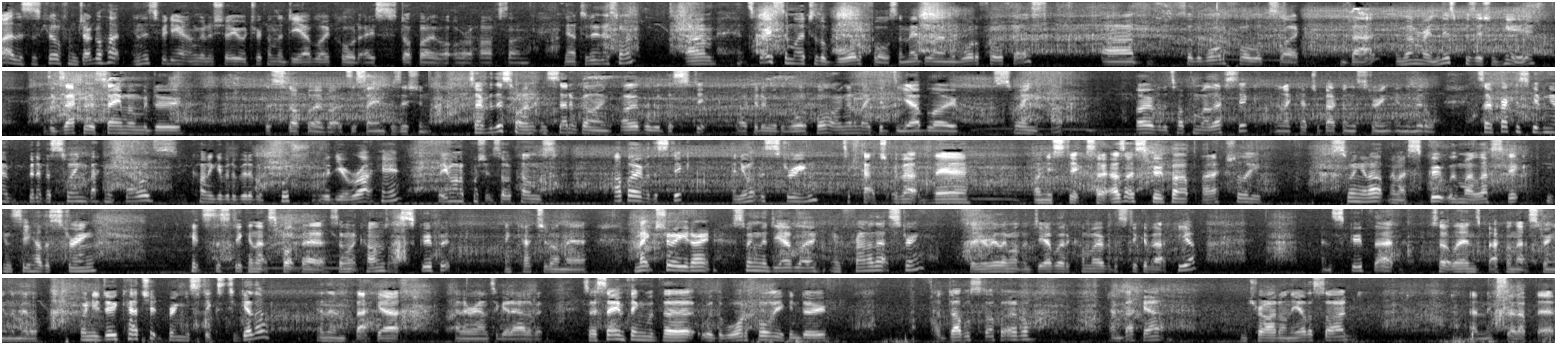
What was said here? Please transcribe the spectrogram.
Hi, this is Phil from Juggle Hut. In this video I'm going to show you a trick on the Diabolo called a stopover or a half sun. Now to do this one, um, it's very similar to the waterfall, so maybe learn the waterfall first. Uh, so the waterfall looks like that, and when we're in this position here, it's exactly the same when we do the stopover, it's the same position. So for this one, instead of going over with the stick like I do with the waterfall, I'm going to make the Diabolo swing up over the top of my left stick and I catch it back on the string in the middle. So practice giving a bit of a swing back and forwards, kind of give it a bit of a push with your right hand, but you want to push it so it comes up over the stick and you want the string to catch about there on your stick. So as I scoop up, I actually swing it up and I scoop with my left stick. You can see how the string hits the stick in that spot there. So when it comes, I scoop it and catch it on there. Make sure you don't swing the Diabolo in front of that string so you really want the Diabolo to come over the stick about here and scoop that so it lands back on that string in the middle. When you do catch it, bring your sticks together and then back out and around to get out of it. So same thing with the with the waterfall, you can do a double stop over and back out and try it on the other side and mix that up there.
